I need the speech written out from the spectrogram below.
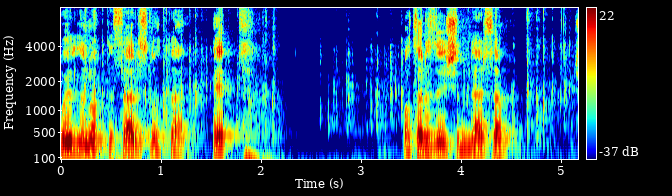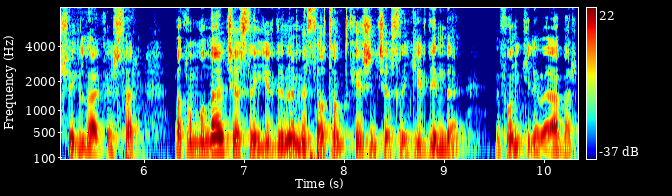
builder nokta servis nokta add authorization dersem şu şekilde arkadaşlar. Bakın bunların içerisine girdiğimde mesela authentication içerisine girdiğimde F12 ile beraber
